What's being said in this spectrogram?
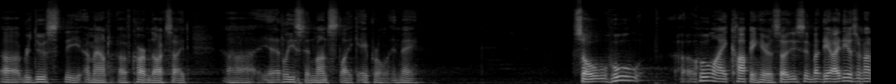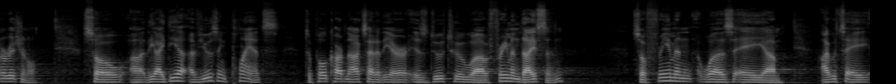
uh, reduce the amount of carbon dioxide, uh, at least in months like April and May. So who, uh, who am I copying here? So you see, but the ideas are not original. So uh, the idea of using plants to pull carbon dioxide out of the air is due to Freeman Dyson. So Freeman was a, um, I would say,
